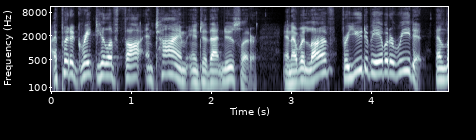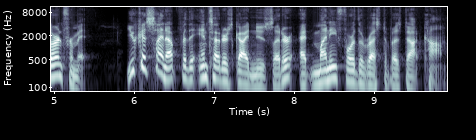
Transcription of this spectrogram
I put a great deal of thought and time into that newsletter, and I would love for you to be able to read it and learn from it. You can sign up for the Insider's Guide newsletter at moneyfortherestofus.com.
